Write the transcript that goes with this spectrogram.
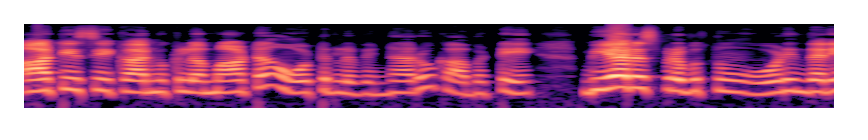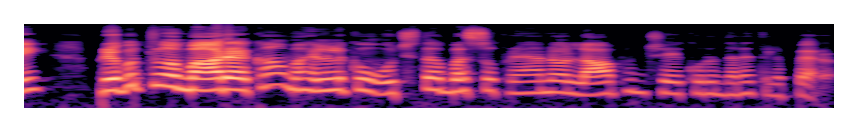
ఆర్టీసీ కార్మికుల మాట ఓటర్లు విన్నారు కాబట్టి బీఆర్ఎస్ ప్రభుత్వం ఓడిందని ప్రభుత్వం మారాక మహిళలకు ఉచిత బస్సు ప్రయాణం లాభం చేకూరుందని తెలిపారు.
